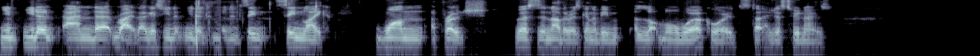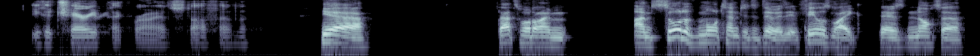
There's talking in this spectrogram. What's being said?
you you don't and uh, right. I guess you don't, you don't, doesn't seem seem like one approach versus another is going to be a lot more work, or it's just who knows. You could cherry pick Brian's stuff and. Yeah, that's what I'm. I'm sort of more tempted to do. Is it feels like there's not a,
